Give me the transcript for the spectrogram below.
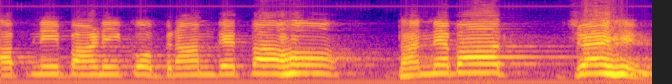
अपनी वाणी को विराम देता हूँ। धन्यवाद। जय हिंद।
